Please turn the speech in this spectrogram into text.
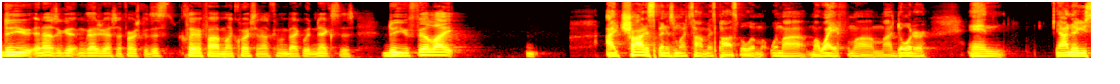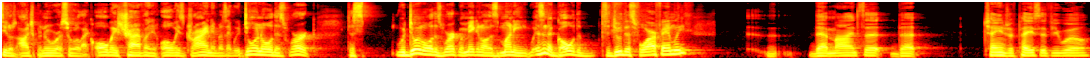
do you? And that's a good. I'm glad you asked that first because this clarified my question. I was coming back with next is: Do you feel like I try to spend as much time as possible with my, with my, my wife, my, my daughter. And yeah, I know you see those entrepreneurs who are like always traveling, always grinding, but it's like we're doing all this work. Just we're doing all this work, we're making all this money. Isn't the goal to, to do this for our family? that mindset, that change of pace, if you will,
